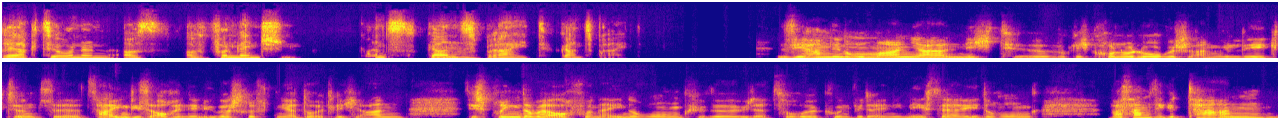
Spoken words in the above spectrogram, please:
Reaktionen aus, aus von Menschen. Ganz, ganz mhm. breit, ganz breit. Sie haben den Roman ja nicht äh, wirklich chronologisch angelegt und äh, zeigen dies auch in den Überschriften ja deutlich an. Sie springen dabei auch von Erinnerung wieder, wieder zurück und wieder in die nächste Erinnerung. Was haben Sie getan?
